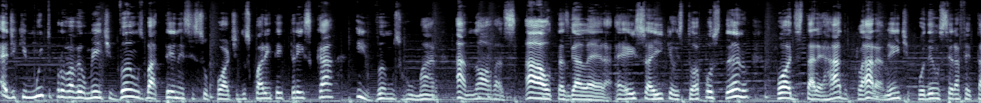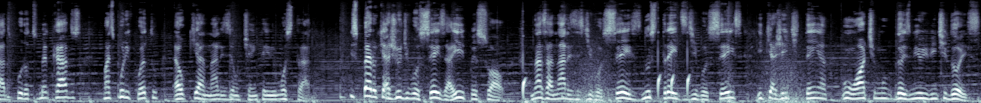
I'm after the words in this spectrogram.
É de que muito provavelmente vamos bater nesse suporte dos 43k e vamos rumar a novas altas, galera. É isso aí que eu estou apostando. Pode estar errado, claramente, podemos ser afetados por outros mercados, mas por enquanto é o que a análise on-chain tem me mostrado. Espero que ajude vocês aí, pessoal, nas análises de vocês, nos trades de vocês e que a gente tenha um ótimo 2022.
